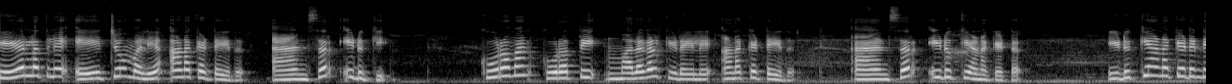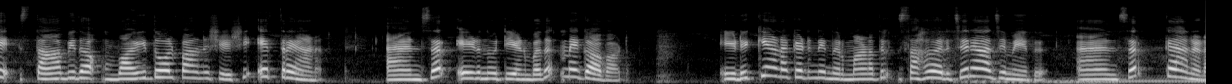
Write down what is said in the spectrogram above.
കേരളത്തിലെ ഏറ്റവും വലിയ അണക്കെട്ട് ഏത്? ആൻസർ ഇടുക്കി. കുറവൻ കുറത്തി മലകൾക്കിടയിലെ അണക്കെട്ട് ഏത്? ആൻസർ ഇടുക്കി അണക്കെട്ട്. ഇടുക്കി അണക്കെട്ടിന്റെ സ്ഥാപിത വൈദ്യോൽപാദന ശേഷി എത്രയാണ്? ആൻസർ എഴുന്നൂറ്റി എൺപത് മെഗാവാട്ട്. ഇടുക്കി അണക്കെട്ടിന്റെ നിർമ്മാണത്തിൽ സഹകരിച്ച രാജ്യമേത് ആൻസർ കാനഡ.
